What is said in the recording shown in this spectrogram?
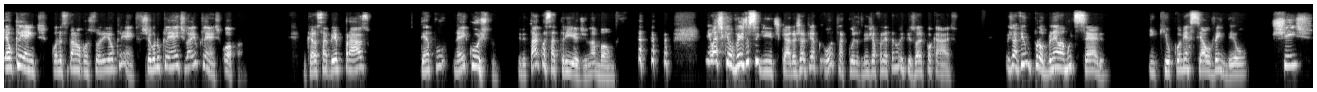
é o cliente. Quando você está numa consultoria, é o cliente. Chegou no cliente lá e o cliente, opa, eu quero saber prazo, tempo né, e custo. Ele está com essa tríade na mão. eu acho que eu vejo o seguinte, cara, eu já vi outra coisa também, já falei até no episódio de Pocahontas. Eu já vi um problema muito sério em que o comercial vendeu X,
